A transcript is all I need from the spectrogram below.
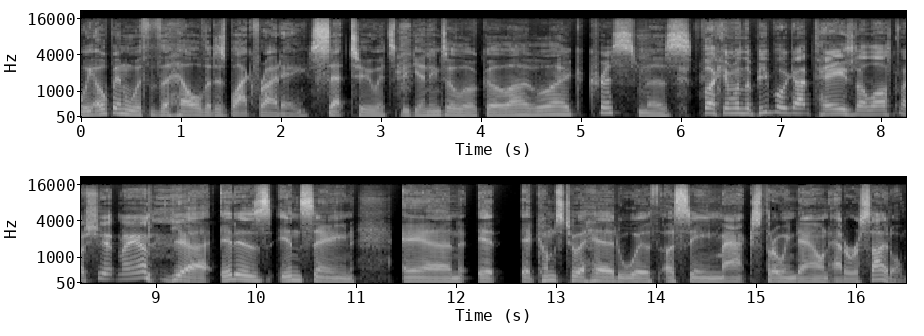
we open with the hell that is Black Friday, set to it's beginning to look a lot like Christmas. Fucking when the people got tased, I lost my shit, man. yeah, it is insane, and it it comes to a head with us seeing Max throwing down at a recital.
